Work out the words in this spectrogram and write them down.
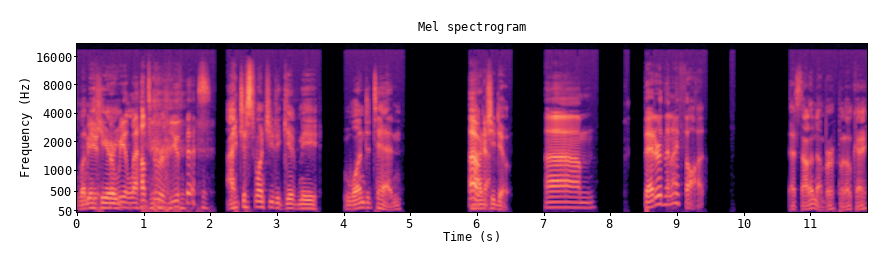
Let Are me hear. Are we allowed to review this? I just want you to give me one to ten. How okay. did she do? Um, better than I thought. That's not a number, but okay.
